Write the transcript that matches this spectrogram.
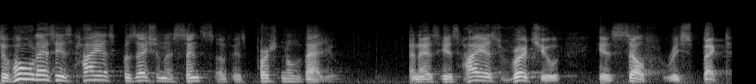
to hold as his highest possession a sense of his personal value and as his highest virtue, his self respect.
